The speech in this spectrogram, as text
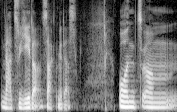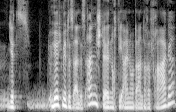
Nahezu jeder sagt mir das. Und ähm, jetzt höre ich mir das alles an, stelle noch die eine oder andere Frage.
